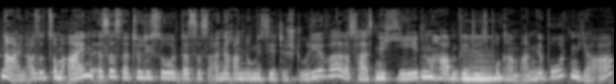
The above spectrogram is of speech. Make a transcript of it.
Nein, also zum einen ist es natürlich so, dass es eine randomisierte Studie war. Das heißt, nicht jedem haben wir mhm. dieses Programm angeboten, ja.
